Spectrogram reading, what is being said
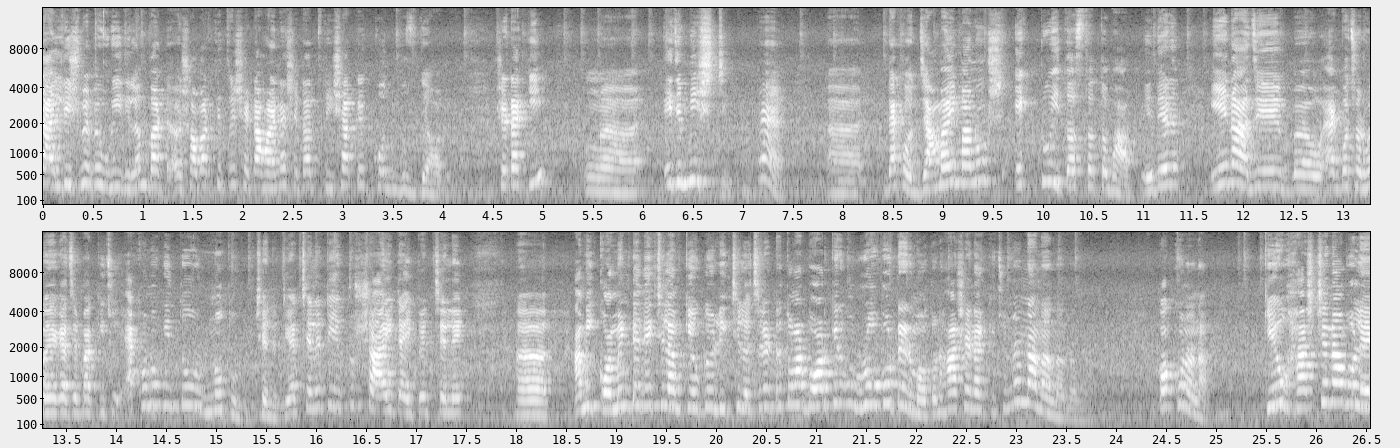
চাইল্ডিশ ভেবে উড়িয়ে দিলাম বাট সবার ক্ষেত্রে সেটা হয় না, সেটা তৃষাকে খোদ বুঝতে হবে। সেটা কি? এই যে মিষ্টি হ্যাঁ? দেখো, জামাই মানুষ একটু ইতস্তত ভাব। এদের এ না যে এক বছর হয়ে গেছে বা কিছু এখনও কিন্তু নতুন ছেলেটি। আর ছেলেটি একটু শাই টাইপের ছেলে। আমি কমেন্টে দেখছিলাম, কেউ কেউ লিখছিল, ছেলেটা তোমার বর কীরকম রোবটের মতন, হাসে না কিছু। না না না না না না, কখনো না। কেউ হাসছে না বলে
